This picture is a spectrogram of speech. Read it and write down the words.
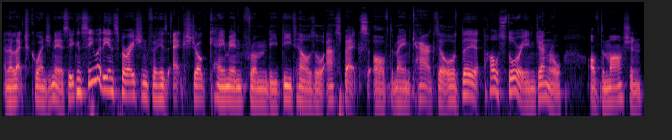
an electrical engineer. So you can see where the inspiration for his ex job came in from the details or aspects of the main character or the whole story in general of The Martian.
